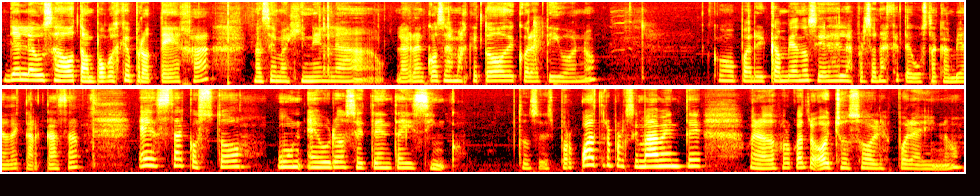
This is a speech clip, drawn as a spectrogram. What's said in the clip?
Ya la he usado, tampoco es que proteja. No se imaginen la, la gran cosa, es más que todo decorativo, ¿no? Como para ir cambiando si eres de las personas que te gusta cambiar de carcasa. Esta costó un euro 75. Entonces, por 4 aproximadamente, bueno, 2 por 4, 8 soles por ahí, ¿no?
